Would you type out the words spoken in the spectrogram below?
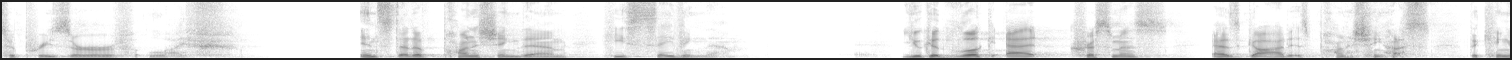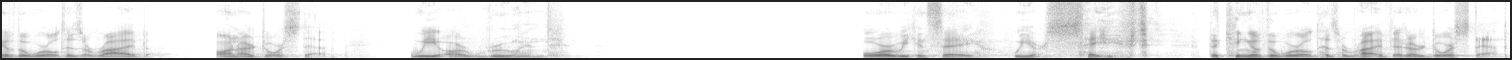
to preserve life. Instead of punishing them, he's saving them. You could look at Christmas as God is punishing us. The king of the world has arrived on our doorstep. We are ruined. Or we can say, We are saved. The King of the world has arrived at our doorstep.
